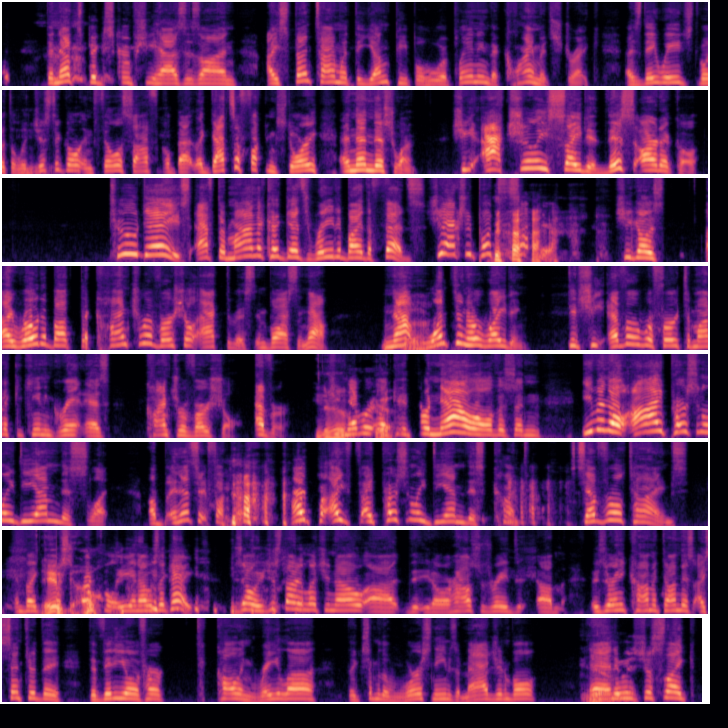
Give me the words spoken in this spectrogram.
the next big scoop she has is on I spent time with the young people who were planning the climate strike as they waged both a Mm. logistical and philosophical battle. Like that's a fucking story. And then this one. She actually cited this article two days after Monica gets raided by the feds. She actually puts this up there. She goes, I wrote about the controversial activist in Boston. Now, not once in her writing did she ever refer to Monica Cannon Grant as controversial, ever. No, She never, yeah. like, so now all of a sudden, even though I personally DM this slut, uh, and that's it, fuck. I, I, I personally DM this cunt several times and like There respectfully, and I was like, hey, Zoe, just thought I'd let you know, uh, that, you know, her house was raided. Um, is there any comment on this? I sent her the the video of her t- calling Rayla like some of the worst names imaginable, Yeah. and it was just like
